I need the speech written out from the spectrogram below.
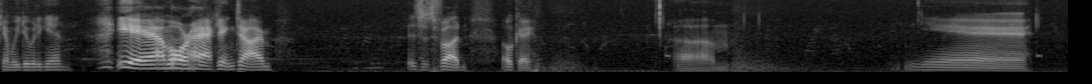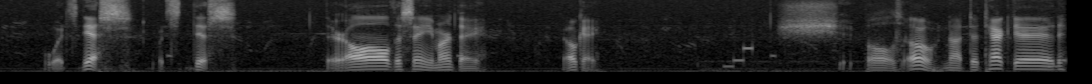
Can we do it again? Yeah, more hacking time. This is fun. Okay. Um. Yeah. What's this? What's this? They're all the same, aren't they? Okay. Balls. Oh, not detected.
